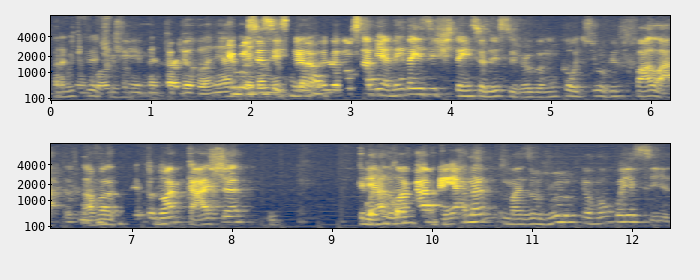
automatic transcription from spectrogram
Para muito quem criativo. curte Metroidvania, Eu vou ser é muito sincero, eu não sabia nem da existência desse jogo, eu nunca tinha ouvido falar. Eu tava dentro de uma caixa criada Quando- numa caverna, mas eu juro que eu não conhecia.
